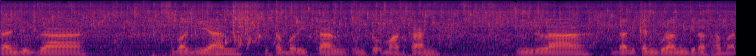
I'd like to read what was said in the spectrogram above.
dan juga sebagian kita berikan untuk makan nila dan ikan gurami kita sahabat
